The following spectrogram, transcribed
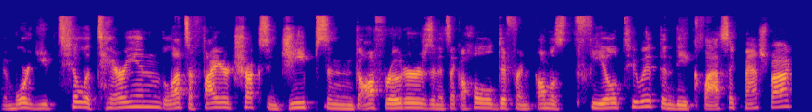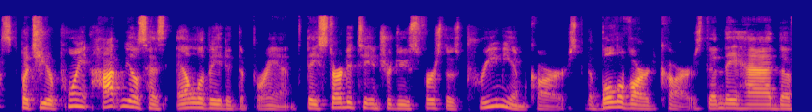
more utilitarian, lots of fire trucks and jeeps and off-roaders, and it's like a whole different almost feel to it than the classic Matchbox. But to your point, Hot Wheels has elevated the brand. They started to introduce first those premium cars, the Boulevard cars, then they had the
